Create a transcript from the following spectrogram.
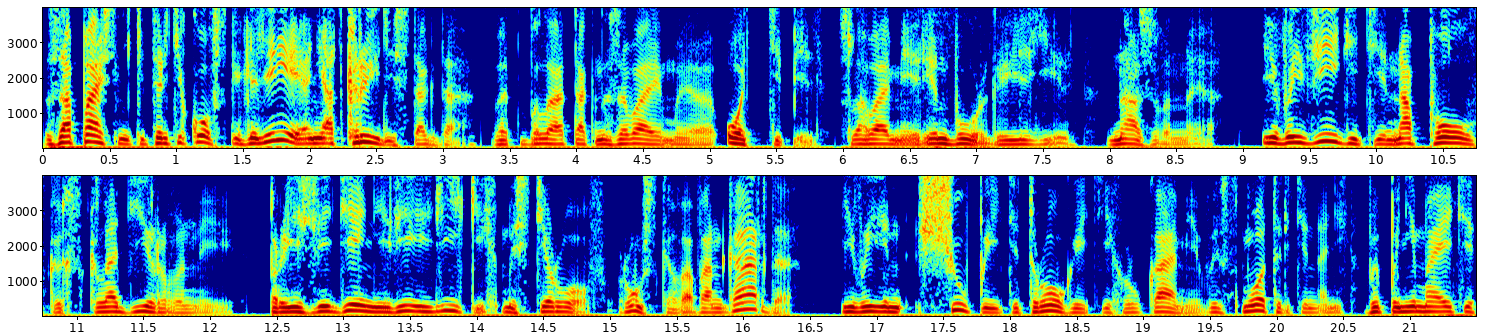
запасники Третьяковской галереи, они открылись тогда. Это была так называемая оттепель, словами Оренбурга и Ильи названная. И вы видите на полках складированные произведений великих мастеров русского авангарда, и вы щупаете, трогаете их руками, вы смотрите на них, вы понимаете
